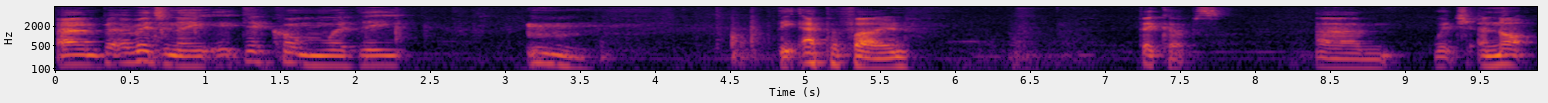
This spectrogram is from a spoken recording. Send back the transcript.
um, but originally it did come with the the Epiphone pickups, um, which are not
